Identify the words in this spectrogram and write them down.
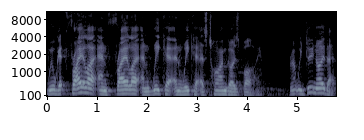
we'll get frailer and frailer and weaker and weaker as time goes by. Right? We do know that.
